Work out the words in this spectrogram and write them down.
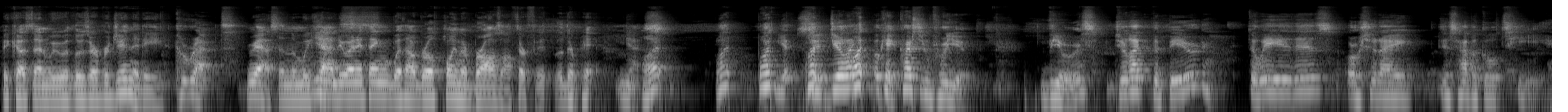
Because then we would lose our virginity. Correct. Yes, and then we can't do anything without girls pulling their bras off their fit, their pit. Yes. What? What? What? Yeah. So what? do you like? What? Okay, question for you, viewers. Do you like the beard the way it is, or should I just have a goatee?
